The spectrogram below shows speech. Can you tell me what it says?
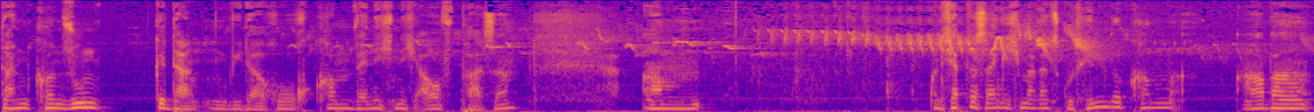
dann Konsumgedanken wieder hochkommen, wenn ich nicht aufpasse. Ähm, und ich habe das eigentlich immer ganz gut hinbekommen, aber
